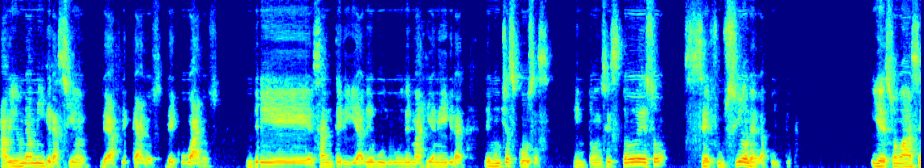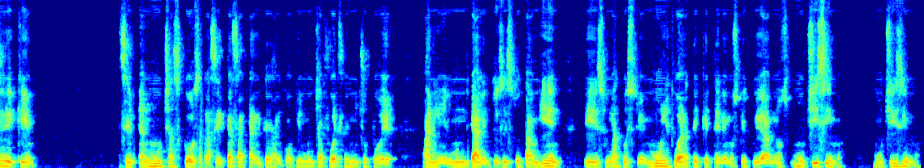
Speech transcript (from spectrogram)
ha habido una migración de africanos, de cubanos, de santería, de vudú, de magia negra, de muchas cosas. Entonces todo eso se fusiona en la cultura. Y eso hace de que se vean muchas cosas. Las sectas satánicas han cogido mucha fuerza y mucho poder a nivel mundial. Entonces esto también es una cuestión muy fuerte que tenemos que cuidarnos muchísimo, muchísimo.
